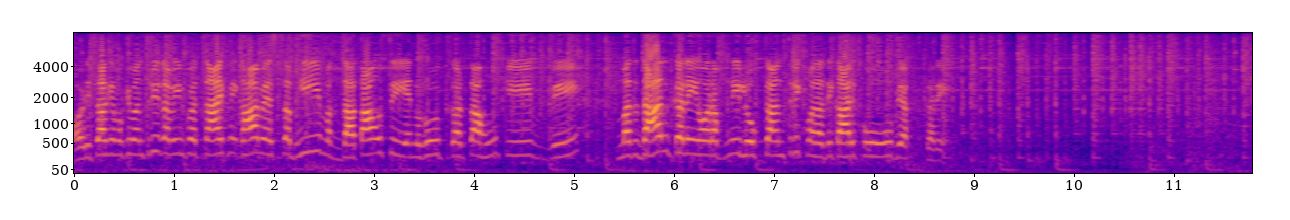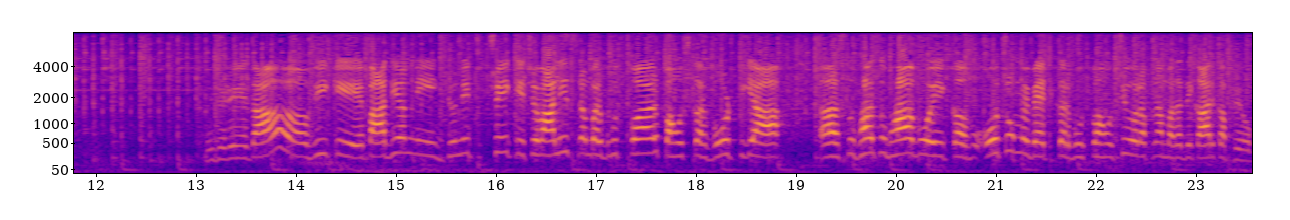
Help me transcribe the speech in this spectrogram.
ओडिशा के मुख्यमंत्री नवीन पटनायक ने कहा, मैं सभी मतदाताओं से अनुरोध करता हूँ कि वे मतदान करें और अपनी लोकतांत्रिक मताधिकार को व्यक्त करें। बीजेडी नेता वी के पादियन ने यूनिट छह के चवालीस नंबर बूथ पर पहुंचकर वोट दिया। सुबह सुबह वो एक ऑटो में बैठकर बूथ पहुँचे और अपना मताधिकार का प्रयोग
